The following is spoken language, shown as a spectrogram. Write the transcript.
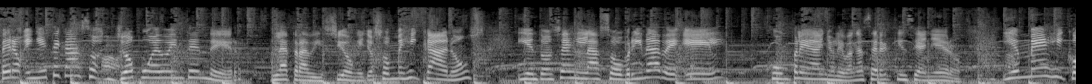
Pero en este caso yo puedo entender la tradición. Ellos son mexicanos y entonces la sobrina de él cumpleaños, le van a hacer el quinceañero. Y en México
